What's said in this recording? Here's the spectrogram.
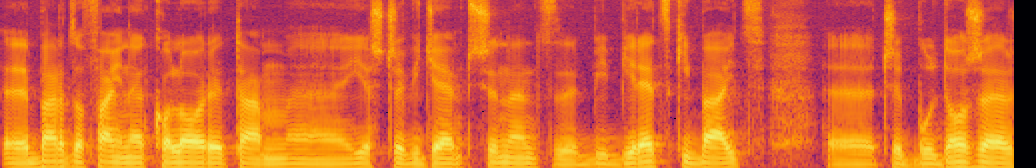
E, Bardzo fajne kolory, tam e, jeszcze widziałem przynęt, Birecki e, czy Bulldozer.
